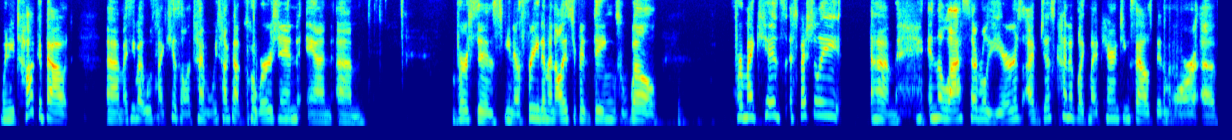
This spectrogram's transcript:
when you talk about um, i think about with my kids all the time when we talk about coercion and um, versus you know freedom and all these different things well for my kids especially um, in the last several years i've just kind of like my parenting style has been more of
